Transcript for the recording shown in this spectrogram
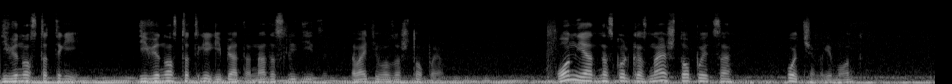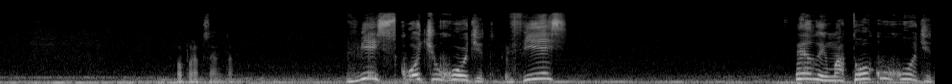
93. 93, ребята, надо следить. Давайте его заштопаем. Он, я насколько знаю, штопается скотчем ремонт. Сто процентов. Весь скотч уходит. Весь. Целый моток уходит.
